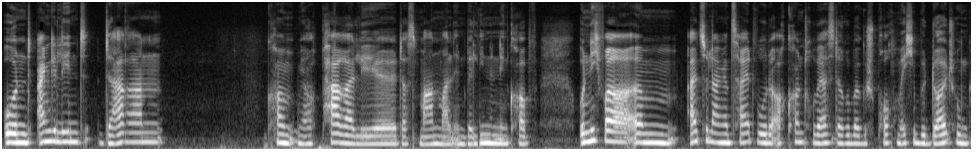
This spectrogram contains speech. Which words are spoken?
Und angelehnt daran kommt mir auch parallel das Mahnmal in Berlin in den Kopf. Und nicht vor ähm, allzu langer Zeit wurde auch kontrovers darüber gesprochen, welche Bedeutung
